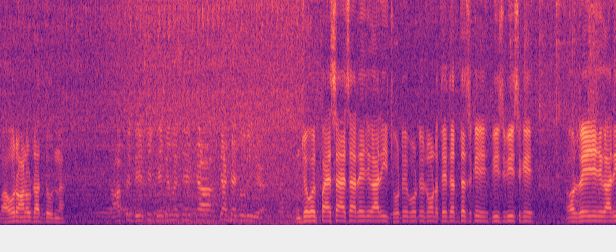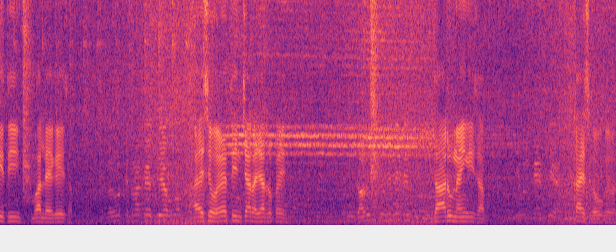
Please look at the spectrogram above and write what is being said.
बाहू आड़ू डाल दो ना आपके देसी ठेके में से क्या क्या क्या चोरी है? जो कोई पैसा ऐसा रेजगारी छोटे मोटे नोट थे दस दस के बीस बीस के और रेजगारी थी वह ले गए सब। लगभग कितना होगा ऐसे हुए तीन चार हज़ार रुपये दारू की चोरी नहीं दारू की साहब कैश गऊ केवल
